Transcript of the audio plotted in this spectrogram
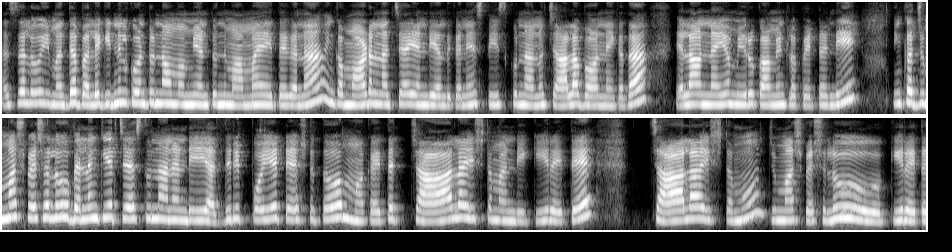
అసలు ఈ మధ్య భలే గిన్నెలు కొంటున్నావు మమ్మీ అంటుంది మా అమ్మాయి అయితే కన్నా ఇంకా మోడల్ నచ్చాయండి అందుకనేసి తీసుకున్నాను. చాలా బాగున్నాయి కదా. ఎలా ఉన్నాయో మీరు కామెంట్లో పెట్టండి. ఇంకా జుమ్మా స్పెషల్ బెల్లం కీర్ చేస్తున్నానండి. అదిరిపోయే టేస్ట్తో మాకైతే చాలా ఇష్టం అండి కీర్ అయితే చాలా ఇష్టము. జుమ్మా స్పెషల్ కీర్ అయితే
